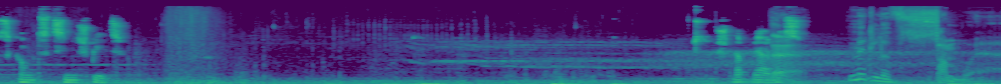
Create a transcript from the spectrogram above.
es kommt ziemlich spät. Schnapp mir alles. There, middle of somewhere.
